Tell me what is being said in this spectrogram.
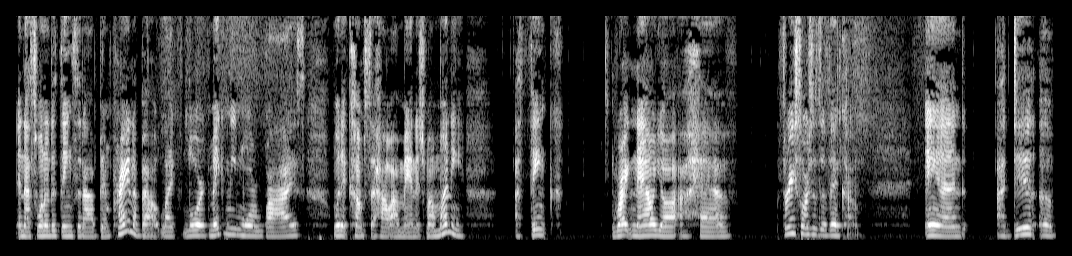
And that's one of the things that I've been praying about. Like, Lord, make me more wise when it comes to how I manage my money. I think right now, y'all, I have three sources of income. And I did a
